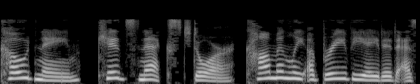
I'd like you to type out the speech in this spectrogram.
Codename, Kids Next Door commonly abbreviated as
